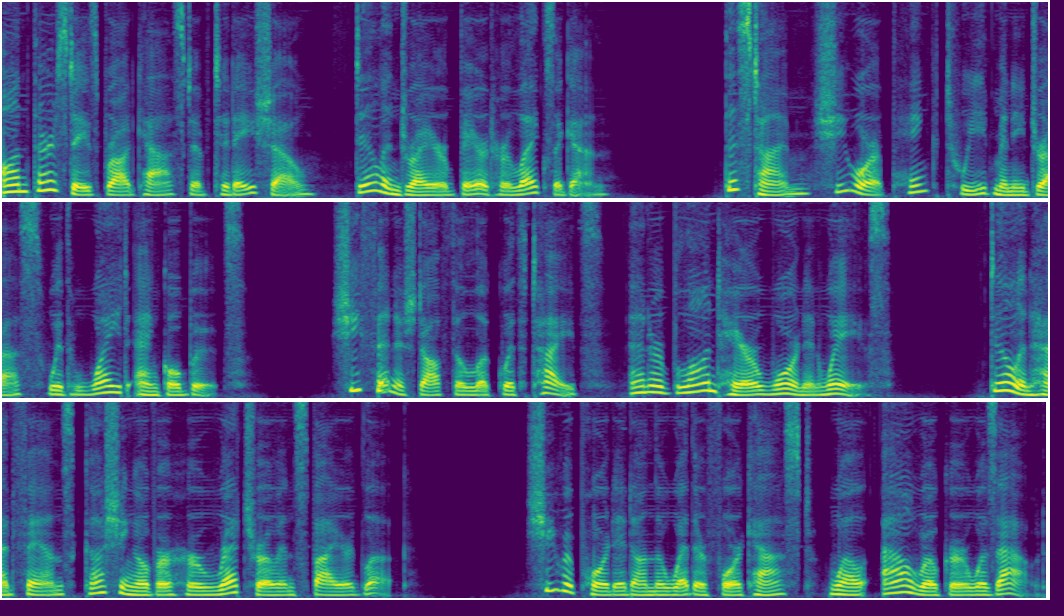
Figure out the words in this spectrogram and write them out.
On Thursday's broadcast of Today's Show, Dylan Dreyer bared her legs again. This time, she wore a pink tweed mini dress with white ankle boots. She finished off the look with tights and her blonde hair worn in waves. Dylan had fans gushing over her retro-inspired look. She reported on the weather forecast while Al Roker was out.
